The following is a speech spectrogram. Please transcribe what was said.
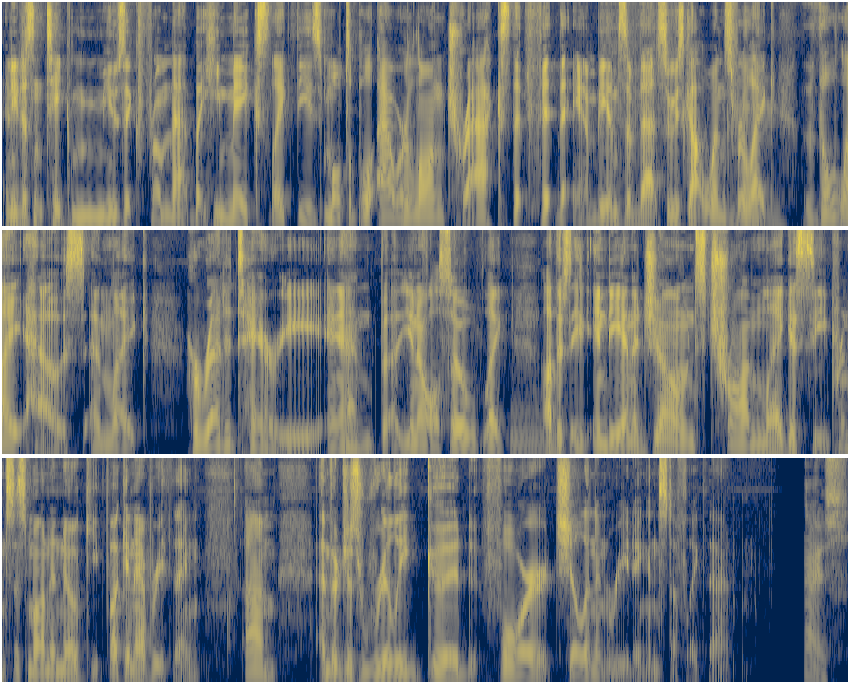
and he doesn't take music from that but he makes like these multiple hour long tracks that fit the ambience of that so he's got ones for like the lighthouse and like hereditary and uh, you know also like others indiana jones tron legacy princess mononoke fucking everything um, and they're just really good for chilling and reading and stuff like that Nice.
